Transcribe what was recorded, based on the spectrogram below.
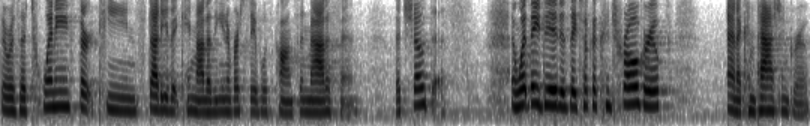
There was a 2013 study that came out of the University of Wisconsin Madison that showed this. And what they did is they took a control group and a compassion group,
